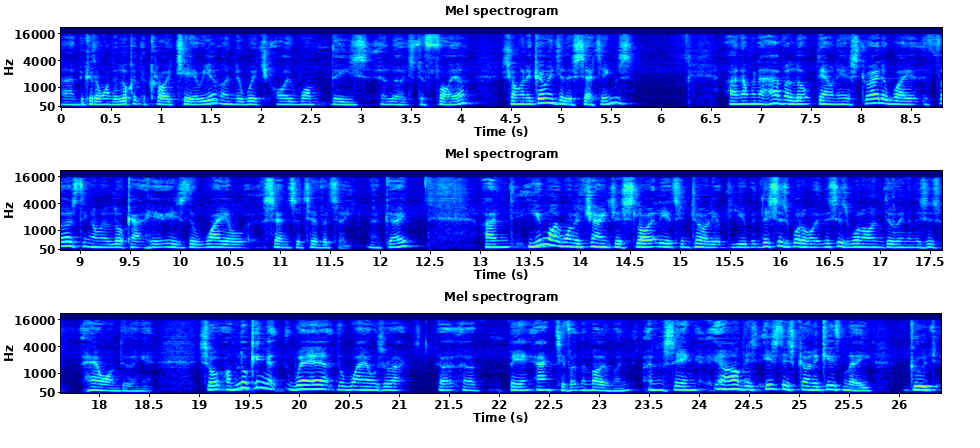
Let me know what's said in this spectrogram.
uh, because I want to look at the criteria under which I want these alerts to fire. So I'm going to go into the settings and I'm going to have a look down here straight away. The first thing I'm going to look at here is the whale sensitivity, okay? And you might want to change this slightly, it's entirely up to you, but this is what I this is what I'm doing and this is how I'm doing it. So I'm looking at where the whales are act, uh, uh, being active at the moment and seeing are this, is this going to give me good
